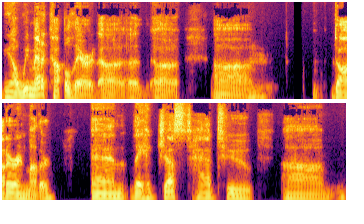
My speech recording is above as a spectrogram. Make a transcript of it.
you know, we met a couple there, uh, uh, uh um, daughter and mother, and they had just had to um,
